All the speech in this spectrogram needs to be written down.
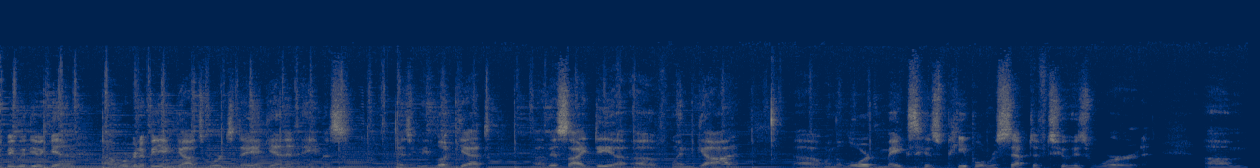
to be with you again. Uh, we're going to be in God's Word today again in Amos as we look at uh, this idea of when God, uh, when the Lord makes his people receptive to his Word. Um,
